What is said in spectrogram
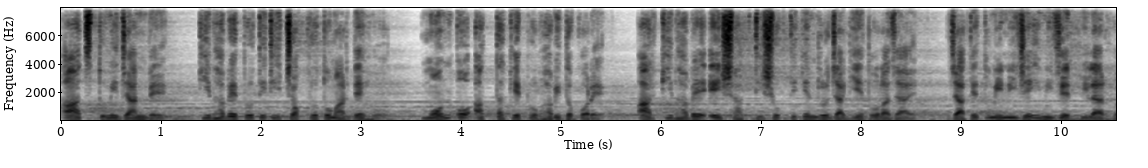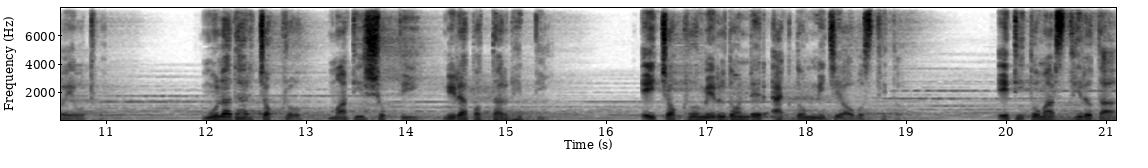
আজ তুমি জানবে, কীভাবে প্রতিটি চক্র তোমার দেহ, মন ও আত্মাকে প্রভাবিত করে, আর কীভাবে এই সাতটি শক্তিকেন্দ্র জাগিয়ে তোলা যায়, যাতে তুমি নিজেই নিজের হিলার হয়ে ওঠো। মূলাধার চক্র মাটির শক্তি, নিরাপত্তার ভিত্তি। এই চক্র মেরুদণ্ডের একদম নিচে অবস্থিত। এটি তোমার স্থিরতা,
